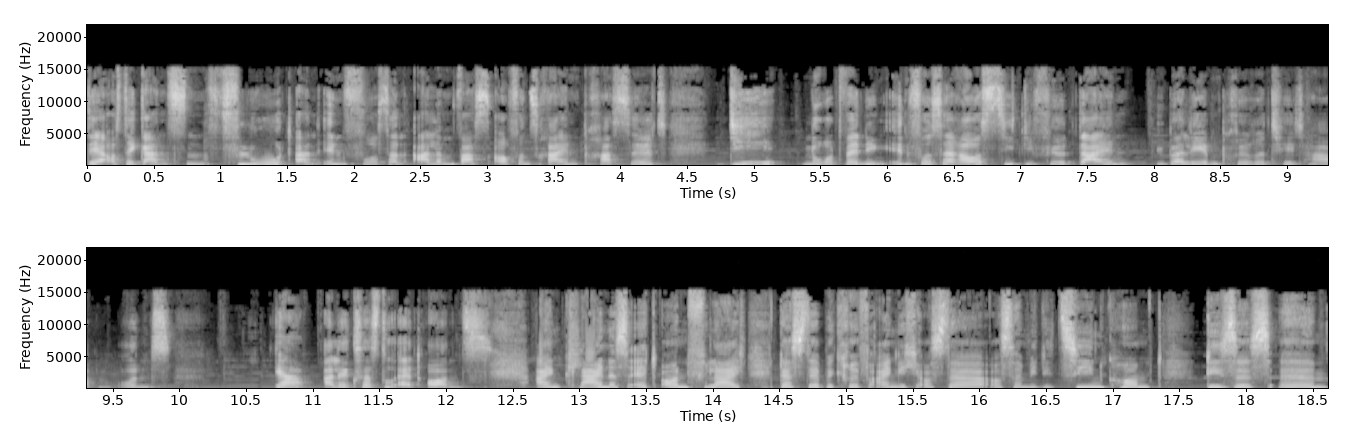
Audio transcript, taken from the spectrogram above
der aus der ganzen Flut an Infos, an allem, was auf uns reinprasselt, die notwendigen Infos herauszieht, die für dein Überleben Priorität haben. Und ja, Alex, hast du Add-ons? Ein kleines Add-on vielleicht, dass der Begriff eigentlich aus der, aus der Medizin kommt. Dieses ähm,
